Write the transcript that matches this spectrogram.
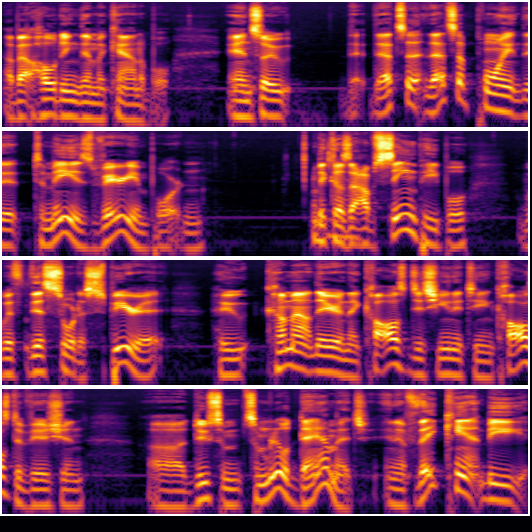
about holding them accountable. And so that, that's a that's a point that to me is very important because I've seen people with this sort of spirit who come out there and they cause disunity and cause division, uh, do some some real damage. And if they can't be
